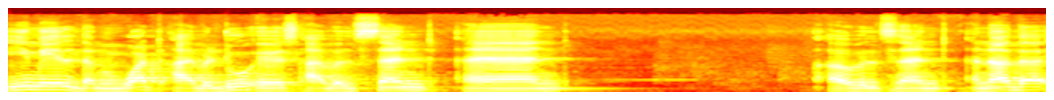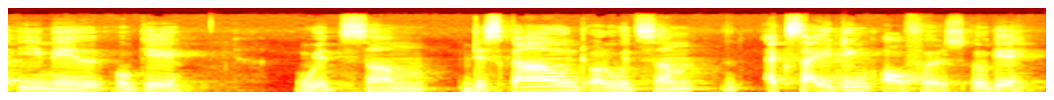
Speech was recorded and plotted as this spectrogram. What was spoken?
email then what I will do is I will send and I will send another email okay with some discount or with some exciting offers okay.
